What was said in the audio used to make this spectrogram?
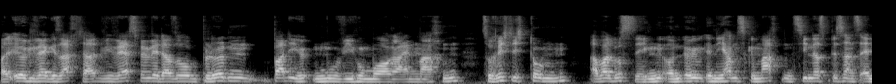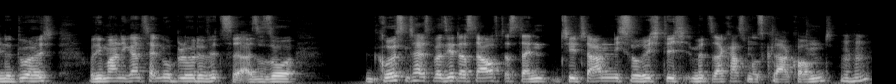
Weil irgendwer gesagt hat, wie wär's, wenn wir da so blöden Buddy-Movie-Humor reinmachen? So richtig dumm, aber lustigen. Und irgendwie, die haben's gemacht und ziehen das bis ans Ende durch. Und die machen die ganze Zeit nur blöde Witze. Also so, größtenteils basiert das darauf, dass dein Titan nicht so richtig mit Sarkasmus klarkommt Mhm.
